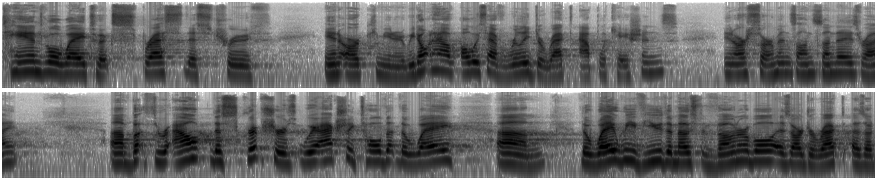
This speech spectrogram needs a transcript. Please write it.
tangible way to express this truth in our community. We don't have, always have really direct applications in our sermons on Sundays, right? Um, but throughout the scriptures, we're actually told that the way, um, the way we view the most vulnerable is our direct, as a,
